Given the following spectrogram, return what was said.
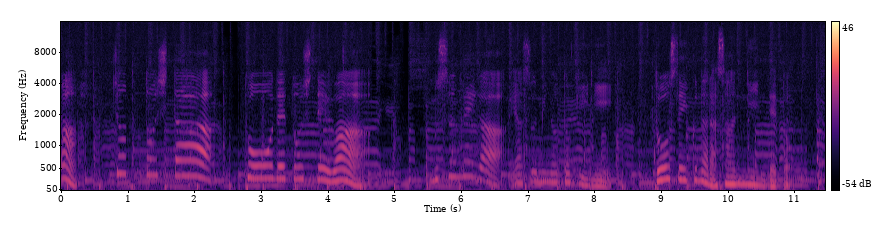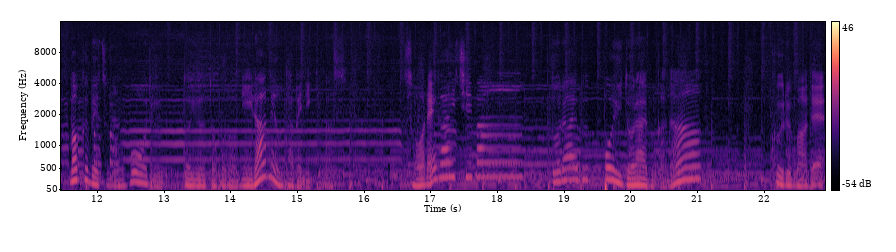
まあちょっとした遠出としては娘が休みの時にどうせ行くなら3人でと幕別の法隆というところにラーメンを食べに行きます。それが一番ドライブっぽいドライブかな。車で。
